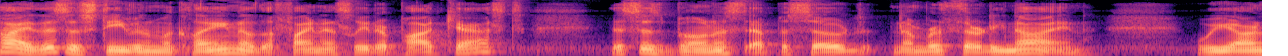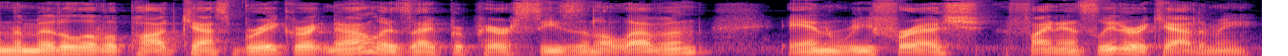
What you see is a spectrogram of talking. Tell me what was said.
Hi, this is Stephen McLain of the Finance Leader Podcast. This is bonus episode number 39. We are in the middle of a podcast break right now as I prepare season 11 and refresh Finance Leader Academy.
